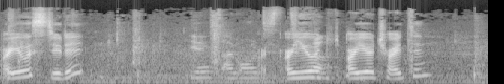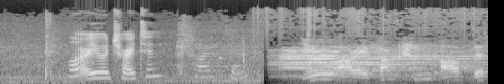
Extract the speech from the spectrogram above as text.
Are you a student? Yes, I'm old. Are you a, are you a Triton? Are you a Triton? You are a function of this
